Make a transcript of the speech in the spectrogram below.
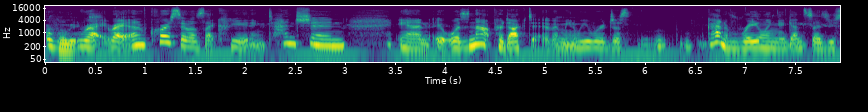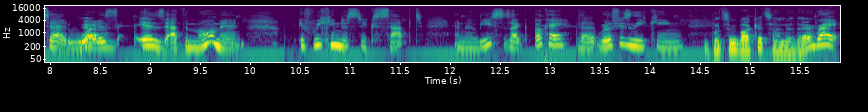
the leaks. Right, right. And of course, it was like creating tension and it was not productive. I mean, we were just kind of railing against, as you said, what Yeah. is is at the moment. If we can just accept and release, it's like, okay, the roof is leaking. Put some buckets under there. Right.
